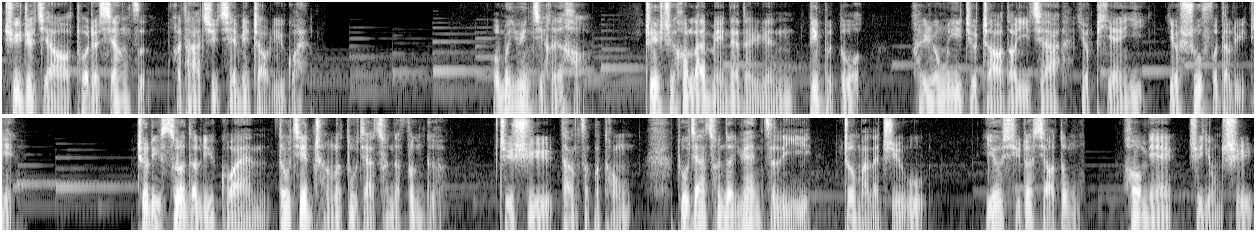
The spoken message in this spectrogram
赤着脚拖着箱子和他去前面找旅馆。我们运气很好，这时候来美奈的人并不多，很容易就找到一家又便宜又舒服的旅店。这里所有的旅馆都建成了度假村的风格，只是档次不同。度假村的院子里种满了植物，也有许多小动物。后面是泳池，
